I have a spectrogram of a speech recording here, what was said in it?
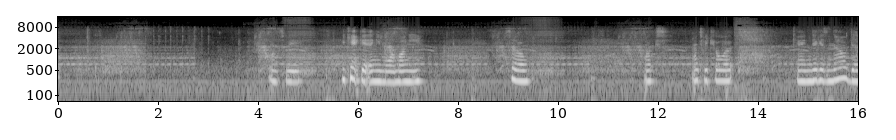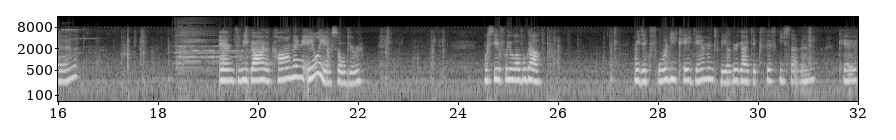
Once we, we can't get any more money. So, once, once we kill it, and Nick is now dead. And we got a common alien soldier. We'll see if we leveled up. We did 40k damage, the other guy did 57k.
